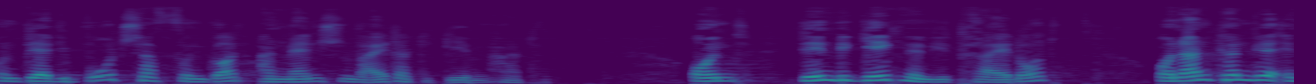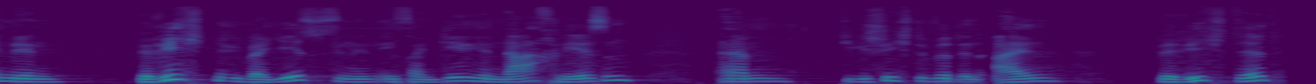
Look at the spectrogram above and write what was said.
und der die Botschaft von Gott an Menschen weitergegeben hat. Und den begegnen die drei dort. Und dann können wir in den Berichten über Jesus, in den Evangelien nachlesen. Ähm, die Geschichte wird in allen berichtet.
